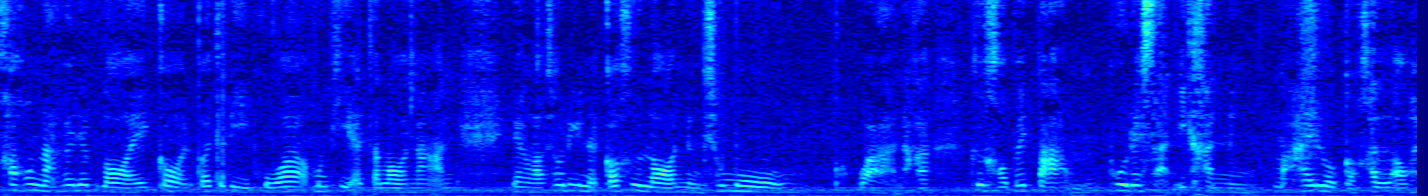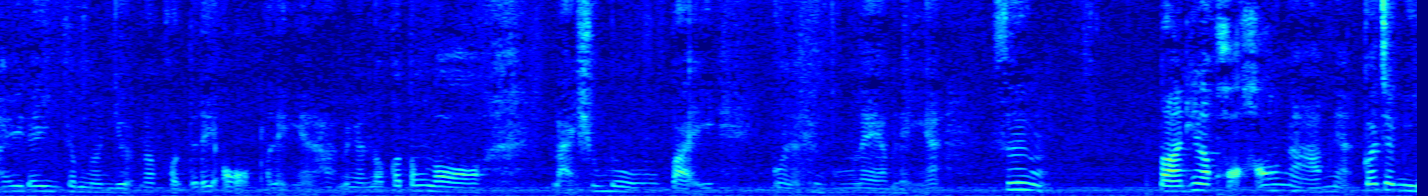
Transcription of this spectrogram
เข้าห้องน้ำให้เรียบร้อยก่อนก็จะดีเพราะว่าบางทีอาจจะรอนาน อย่างเราโชคดีเนี่ยก็คือรอหนึ่งชั่วโมงกว่านะคะ คือเขาไปตามผู้โดยสารอีกคันหนึ่งมาให้รวมกับคันเราให้ได้จำนวนเยอะแล้วเขาจะได้ออกอะไรเงี้ยนะคะไม่งั้นเราก็ต้องรอหลายชั่วโมงไปกว่าจะถึงโรงแรมอะไรเงี้ย ซึ่งตอนที่เราขอเข้าห้องน้ำเนี่ยก็จะมี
